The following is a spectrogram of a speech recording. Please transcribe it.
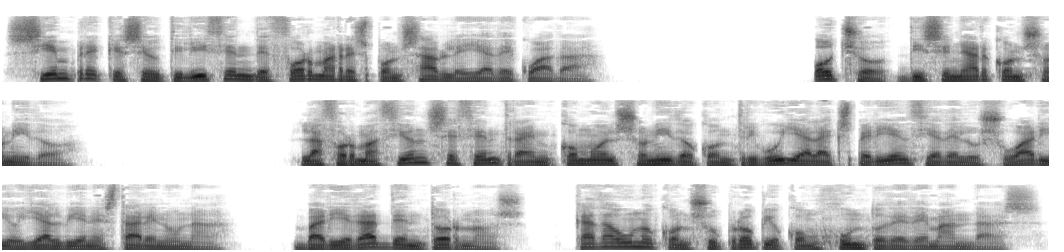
siempre que se utilicen de forma responsable y adecuada. 8. Diseñar con sonido. La formación se centra en cómo el sonido contribuye a la experiencia del usuario y al bienestar en una variedad de entornos, cada uno con su propio conjunto de demandas.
